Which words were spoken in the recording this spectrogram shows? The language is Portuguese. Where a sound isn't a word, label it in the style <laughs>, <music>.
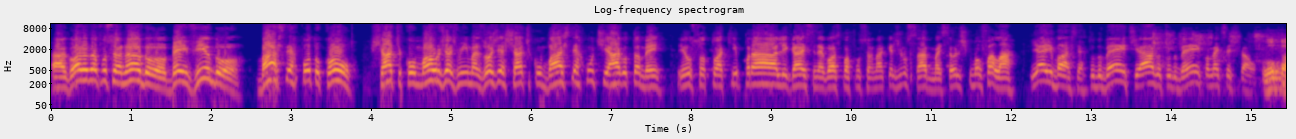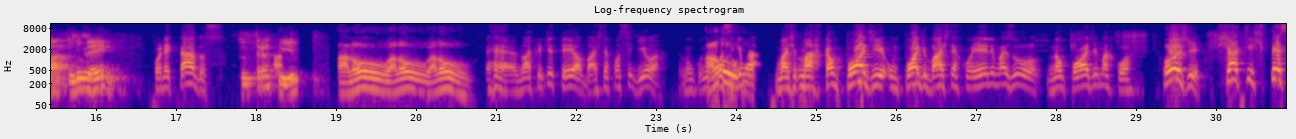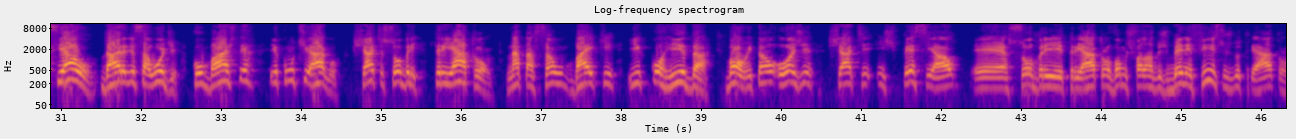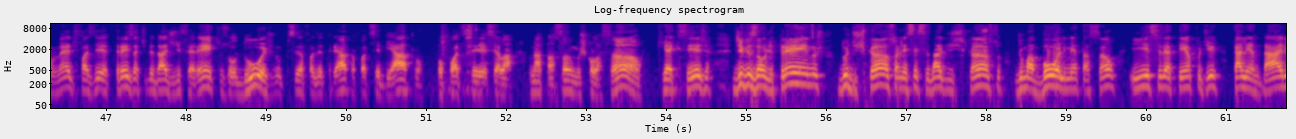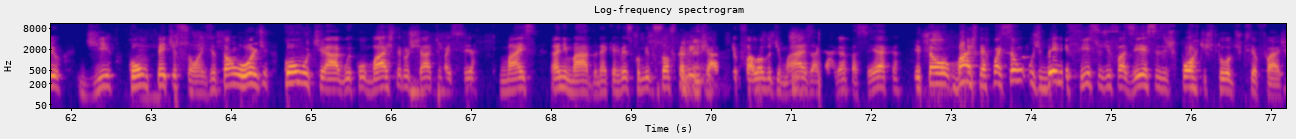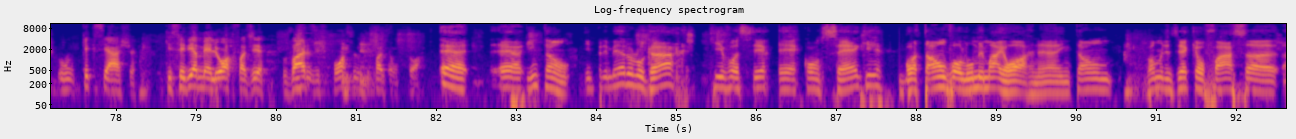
Agora tá funcionando! Bem-vindo! Baster.com Chat com Mauro Jasmin, mas hoje é chat com Baster com o Thiago também. Eu só tô aqui para ligar esse negócio para funcionar, que eles não sabem, mas são eles que vão falar. E aí, Baster, tudo bem? Thiago, tudo bem? Como é que vocês estão? Opa, tudo bem. Conectados? Tudo tranquilo. Alô, alô, alô. É, não acreditei, ó. Baster conseguiu, ó. Não, não consegui ma mas marcar um pod, um pod Baster com ele, mas o não pode marcou. Hoje, chat especial da área de saúde com o Baster e com o Tiago. Chat sobre triatlon, natação, bike e corrida. Bom, então hoje, chat especial é, sobre triatlon. Vamos falar dos benefícios do triatlon, né? De fazer três atividades diferentes, ou duas, não precisa fazer triatlon, pode ser biatlon, ou pode ser, sei lá, natação e musculação, que é que seja, divisão de treinos, do descanso, a necessidade de descanso, de uma boa alimentação e, se der tempo, de calendário de competições. Então, hoje, com o Thiago e com o Baster, o chat vai ser mais animado, né? Que às vezes comigo só fica meio chato, fico falando demais, a garganta seca. Então, Baster, quais são os benefícios de fazer esses esportes todos que você faz? O que, que você acha que seria melhor fazer vários esportes do que fazer um só? É, é, então, em primeiro lugar, que você é, consegue botar um volume maior, né? Então, vamos dizer que eu faça.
